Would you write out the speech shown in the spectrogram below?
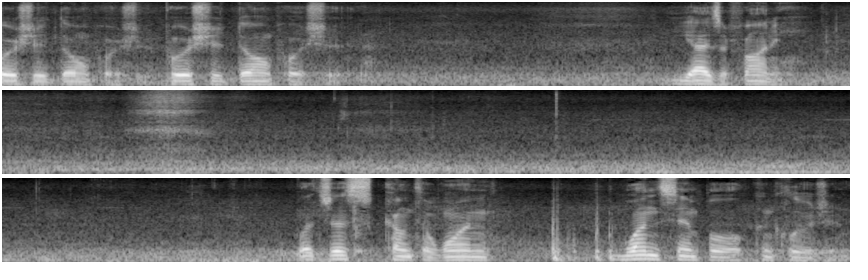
push it, don't push it. Push it, don't push it. You guys are funny. Let's just come to one one simple conclusion.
